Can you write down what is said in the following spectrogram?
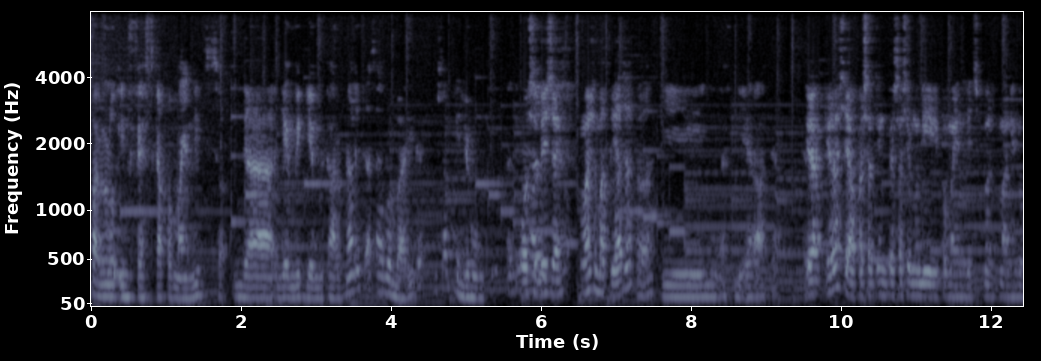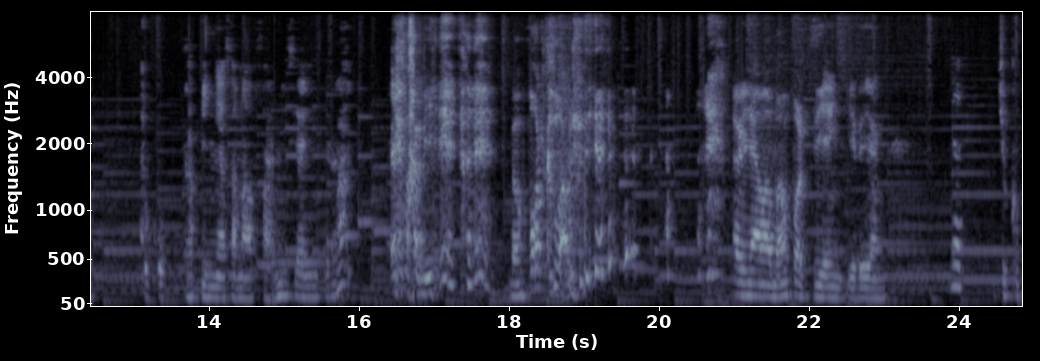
perlu invest ke pemain Leeds so, da game week game week karena Leeds asal berbari dah misalnya jauh tadi Oh sedih saya. Kemarin sempat lihat ya. Eh, di FDR ada. Kira-kira siapa saat investasimu di pemain Leeds menurut mana itu? Cukup? Rapinya sama Fardi sih yang kira Hah? eh Fardi Bamford ke banget ya Rapinya sama Bamford sih yang kira yang ya. cukup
